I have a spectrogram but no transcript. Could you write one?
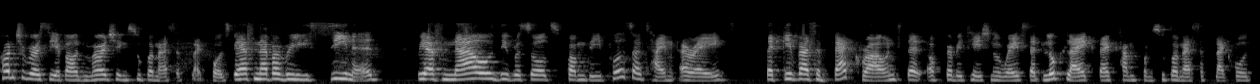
controversy about merging supermassive black holes. We have never really seen it. We have now the results from the pulsar time arrays that give us a background that of gravitational waves that look like they come from supermassive black holes.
